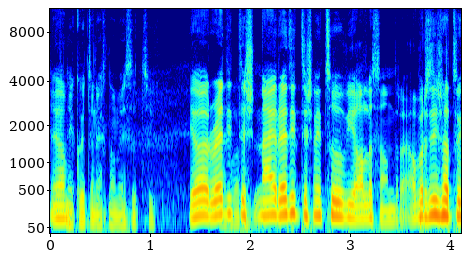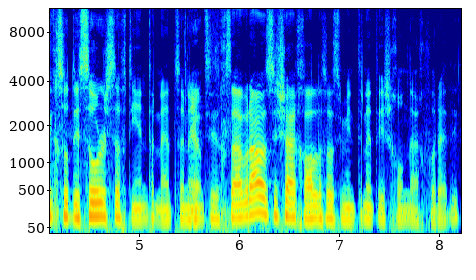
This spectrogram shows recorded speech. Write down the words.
ja. nicht gut, wenn ich noch mehr so Zeug. Ja, Reddit ist, nein, Reddit ist nicht so wie alles andere. Aber es ist halt wirklich so die Source of the Internet. So ja. sie sich selber auch. Es ist eigentlich alles, was im Internet ist, kommt eigentlich von Reddit.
